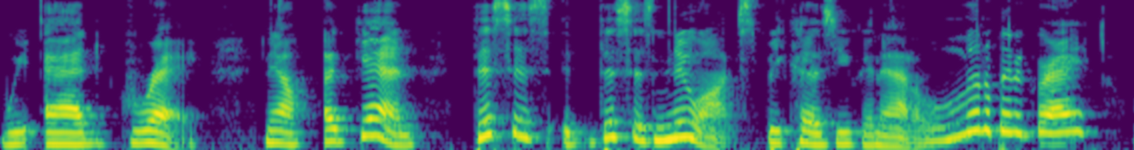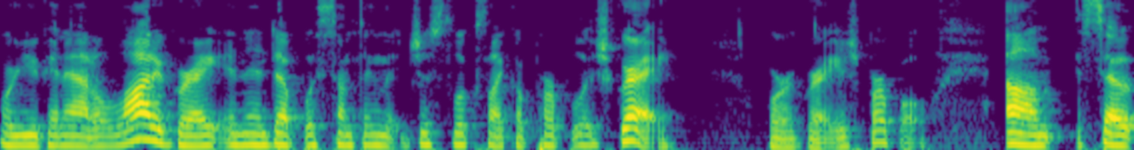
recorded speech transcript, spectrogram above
we add gray. Now, again, this is this is nuanced because you can add a little bit of gray or you can add a lot of gray and end up with something that just looks like a purplish gray or a grayish purple. Um, so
